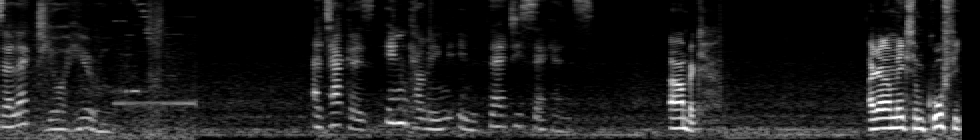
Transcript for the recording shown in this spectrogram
Select your hero. Attackers incoming in 30 seconds. I'm back. I gotta make some coffee.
